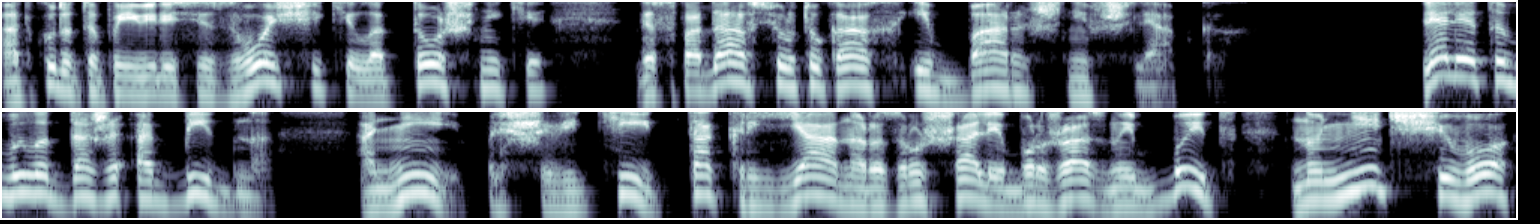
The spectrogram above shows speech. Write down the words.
откуда-то появились извозчики, латошники, господа в сюртуках и барышни в шляпках. Ляле это было даже обидно. Они, большевики, так рьяно разрушали буржуазный быт, но ничего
